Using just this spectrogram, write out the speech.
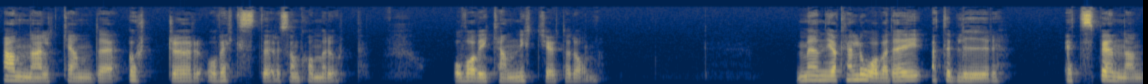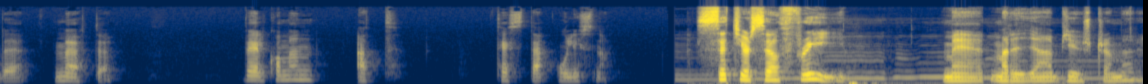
annalkande örter och växter som kommer upp och vad vi kan nyttja utav dem. Men jag kan lova dig att det blir ett spännande möte. Välkommen att testa och lyssna. Set yourself free med Maria Bjurströmer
